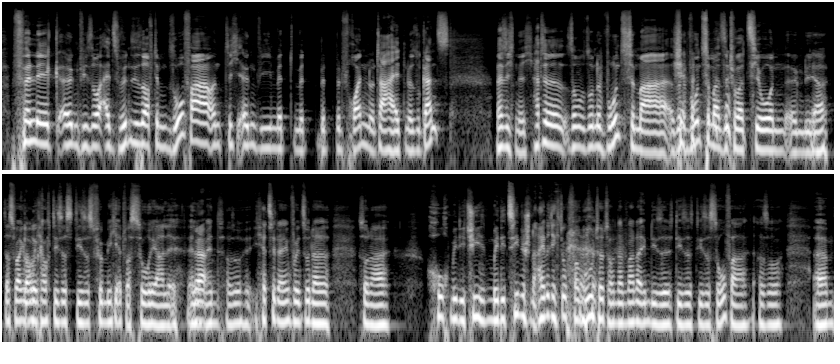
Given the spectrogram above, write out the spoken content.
völlig irgendwie so, als würden sie so auf dem Sofa und sich irgendwie mit, mit, mit, mit Freunden unterhalten. Oder so ganz, weiß ich nicht, hatte so, so eine Wohnzimmer, so eine Wohnzimmersituation irgendwie. Ja, das war, glaube ich, auch dieses, dieses für mich etwas surreale Element. Ja. Also ich hätte sie da irgendwo in so einer, so einer hochmedizinischen Einrichtung vermutet und dann war da eben diese, dieses, dieses Sofa. Also, ähm,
